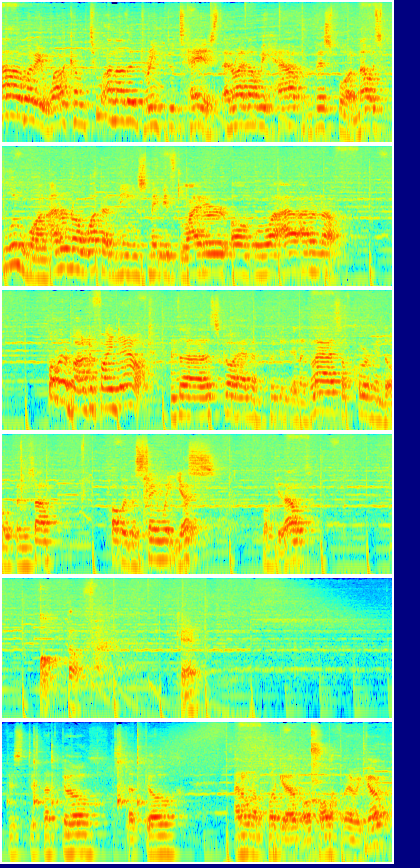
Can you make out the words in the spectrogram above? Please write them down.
Hello everybody, welcome to another drink to taste. And right now we have this one. Now it's blue one. I don't know what that means. Maybe it's lighter or, what, I, I don't know. But we're about to find out. And uh, let's go ahead and put it in a glass. Of course, we need to open this up. Probably the same way, yes. Lock it out. Oh, okay. Just, just let go, just let go. I don't want to plug it out all whole. There we go.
